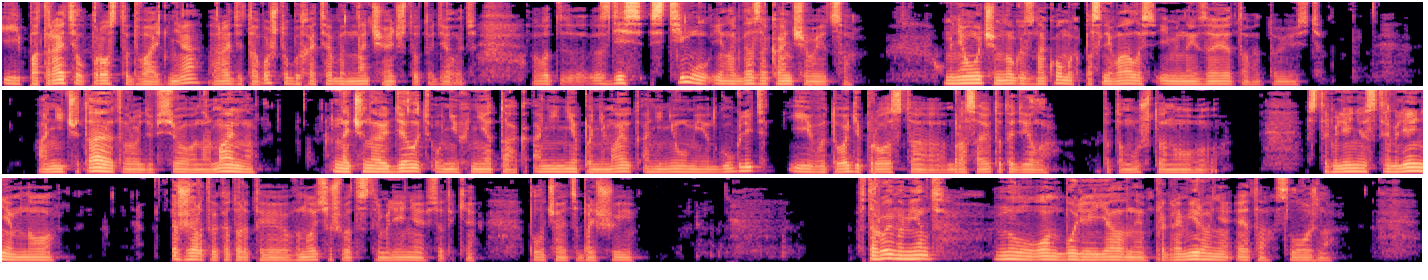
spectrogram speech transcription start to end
И потратил просто два дня ради того, чтобы хотя бы начать что-то делать. Вот э, здесь стимул иногда заканчивается. У меня очень много знакомых посливалось именно из-за этого. То есть они читают, вроде все нормально, начинают делать у них не так. Они не понимают, они не умеют гуглить, и в итоге просто бросают это дело. Потому что, ну, стремление стремлением, но жертвы, которые ты вносишь в это стремление, все-таки получаются большие. Второй момент, ну, он более явный. Программирование – это сложно.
